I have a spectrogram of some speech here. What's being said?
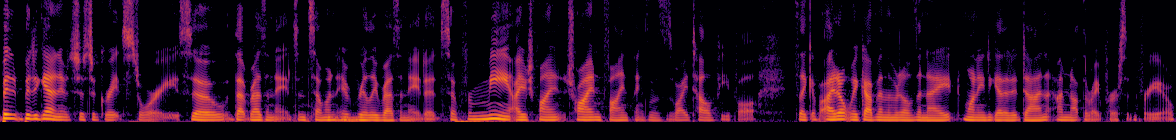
But but again, it's just a great story. So that resonates and someone it really resonated. So for me, I find try and find things and this is why I tell people. It's like if I don't wake up in the middle of the night wanting to get it done, I'm not the right person for you.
